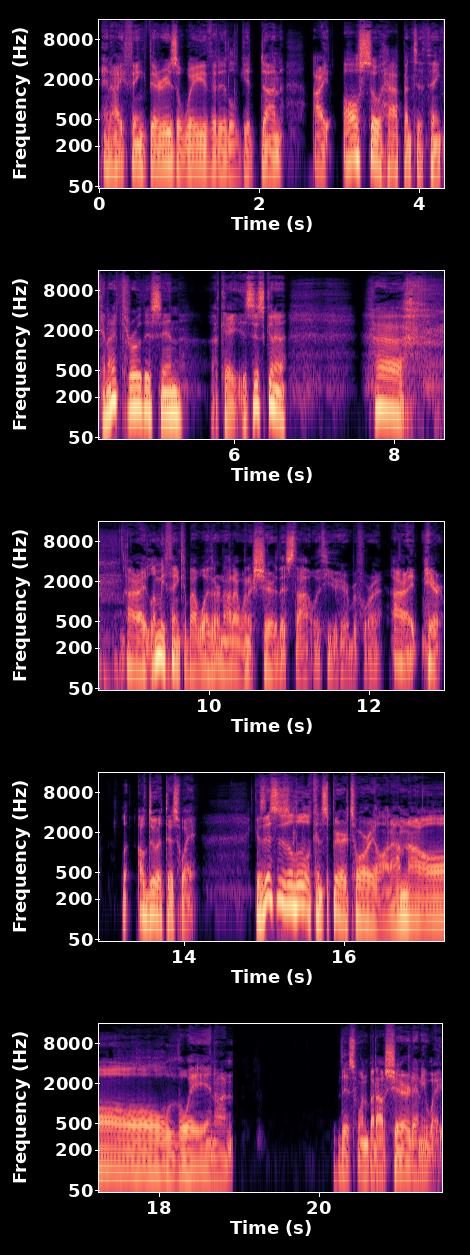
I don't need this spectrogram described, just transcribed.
And I think there is a way that it'll get done. I also happen to think, can I throw this in? Okay. Is this going to, uh, all right. Let me think about whether or not I want to share this thought with you here before I, all right. Here, I'll do it this way because this is a little conspiratorial and I'm not all the way in on this one, but I'll share it anyway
